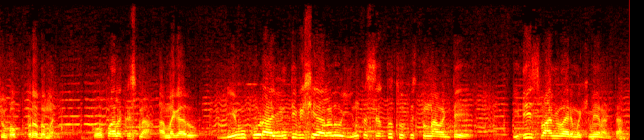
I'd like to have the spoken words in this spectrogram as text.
శుభప్రదమని గోపాలకృష్ణ అన్నగారు నీవు కూడా ఇంటి విషయాలలో ఇంత శ్రద్ధ చూపిస్తున్నావంటే ఇది స్వామివారి మహిమేనంటాను.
